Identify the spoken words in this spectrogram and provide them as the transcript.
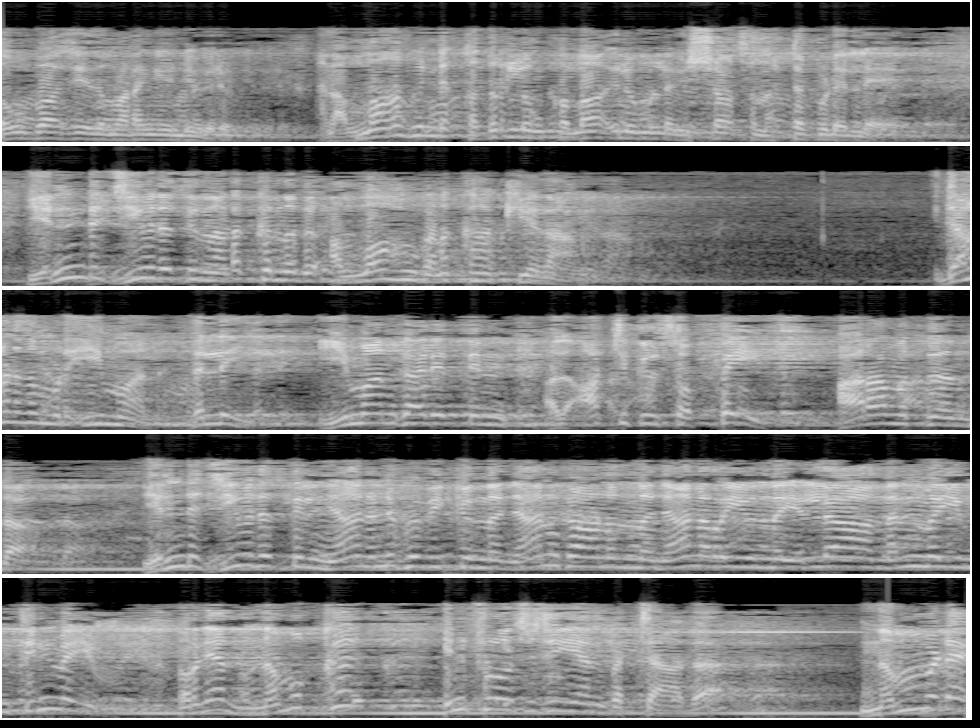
തൗബ ചെയ്ത് മടങ്ങേണ്ടി വരും. അത് അള്ളാഹുവിന്റെ കതിറിലും കൊലായിലുമുള്ള വിശ്വാസം നഷ്ടപ്പെടല്ലേ? എന്റെ ജീവിതത്തിൽ നടക്കുന്നത് അള്ളാഹു കണക്കാക്കിയതാണ്. ഇതാണ് നമ്മുടെ ഈമാൻ. അതല്ലേ ഈമാൻ കാര്യത്തിൽ അത് ആർട്ടിക്കിൾസ് ഓഫ് ഫെയ്ത്ത് ആറാമത്തത് എന്താ? എന്റെ ജീവിതത്തിൽ ഞാൻ അനുഭവിക്കുന്ന ഞാൻ കാണുന്ന ഞാൻ അറിയുന്ന എല്ലാ നന്മയും തിന്മയും പറഞ്ഞാൽ നമുക്ക് ഇൻഫ്ലുവൻസ് ചെയ്യാൻ പറ്റാതെ നമ്മുടെ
